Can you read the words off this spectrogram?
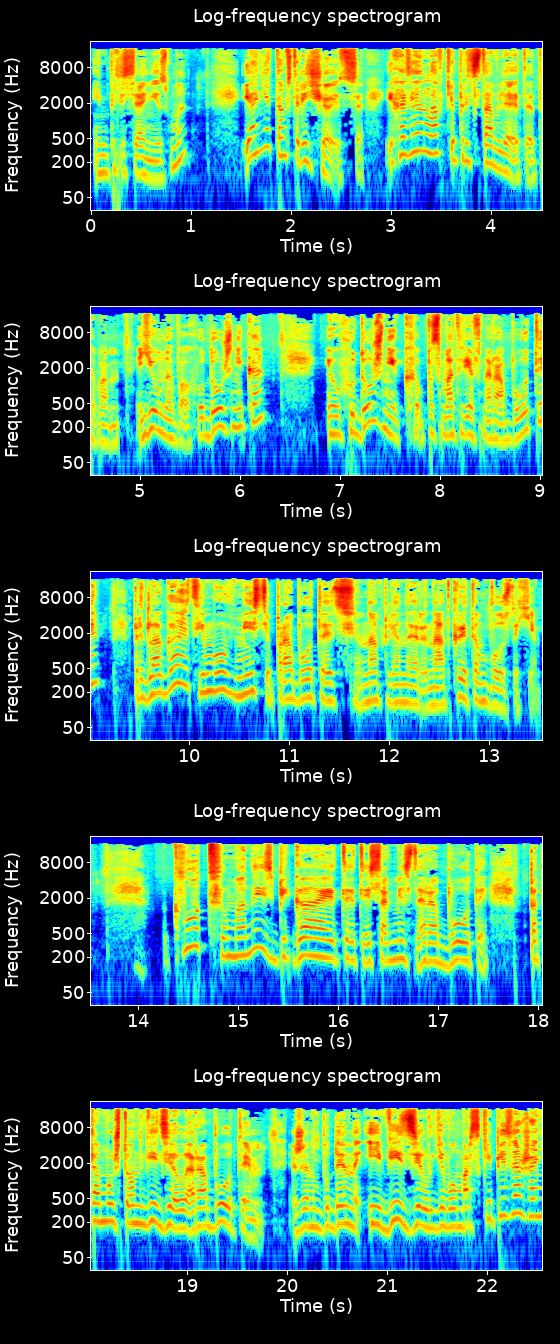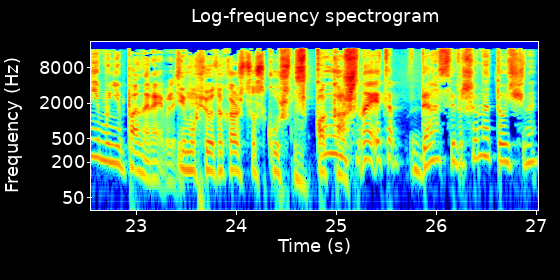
импрессионизма. И они там встречаются. И хозяин лавки представляет этого юного художника. И художник, посмотрев на работы, предлагает ему вместе поработать на пленэре, на открытом воздухе. Клод Мане избегает этой совместной работы, потому что он видел работы Жена Будена и видел его морские пейзажи, они ему не понравились. Ему все это кажется скучным. Скучно, пока. это, да, совершенно точно.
